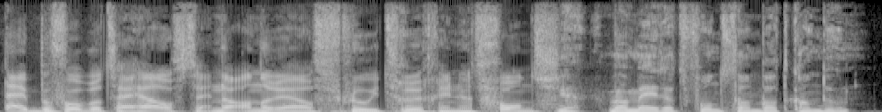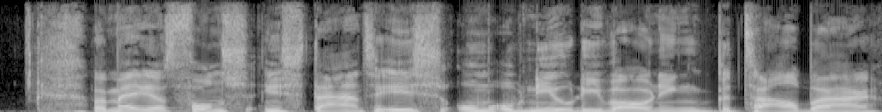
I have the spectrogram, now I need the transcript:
Nee, bijvoorbeeld de helft. En de andere helft vloeit terug in het fonds. Ja, waarmee dat fonds dan wat kan doen? Waarmee dat fonds in staat is om opnieuw die woning betaalbaar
